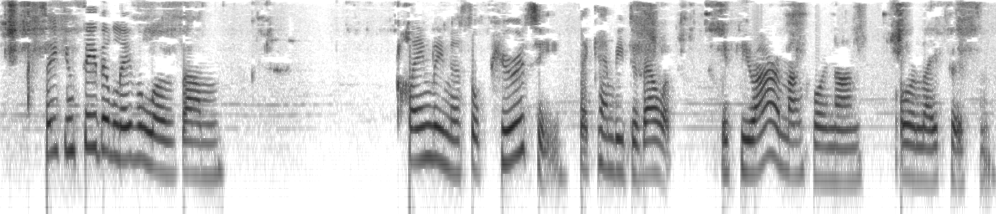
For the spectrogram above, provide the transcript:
So you can see the level of um, cleanliness or purity that can be developed if you are a monk or a nun or a layperson.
